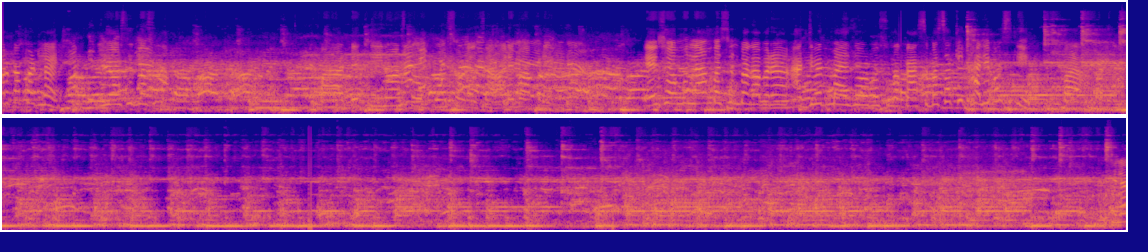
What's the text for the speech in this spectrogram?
व्यवस्थित बसा. पहाटे तीन वाजता उपवास सोडायचा. अरे बापरे. ए सोमू लांब बसून बघा बरं. अजिबात माझ्याजवळ बसू नका. असं बसा की खाली बस की. बाळा. तिला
